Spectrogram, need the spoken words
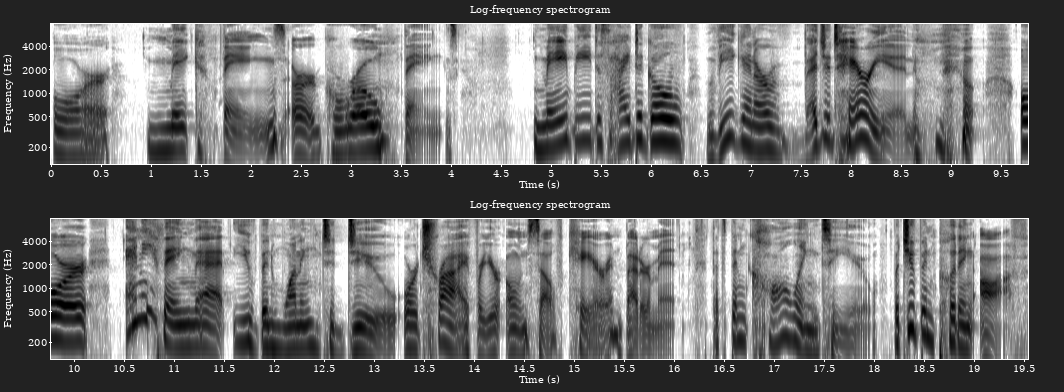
or make things or grow things. Maybe decide to go vegan or vegetarian or anything that you've been wanting to do or try for your own self care and betterment that's been calling to you, but you've been putting off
